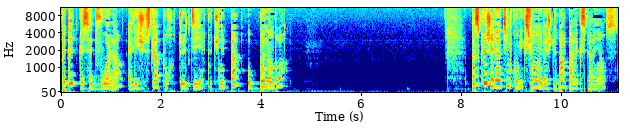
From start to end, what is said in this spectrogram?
Peut-être que cette voix-là, elle est juste là pour te dire que tu n'es pas au bon endroit. Parce que j'ai l'intime conviction, et là je te parle par expérience,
